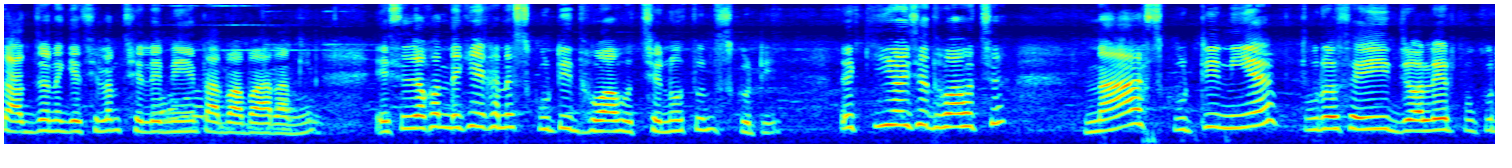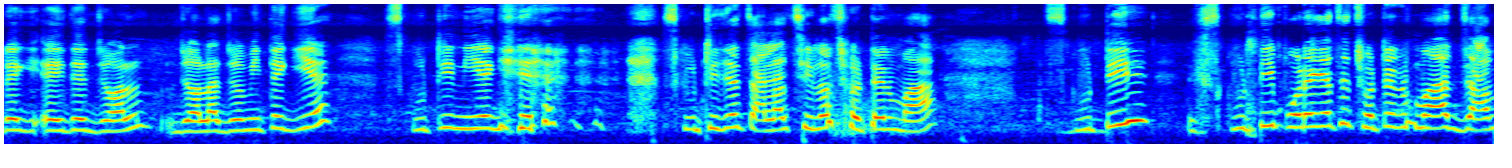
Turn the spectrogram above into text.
চারজনে গেছিলাম, ছেলে মেয়ে, তার বাবা আর আমি। এসে যখন দেখি এখানে স্কুটি ধোয়া হচ্ছে, নতুন স্কুটি। কি হয়েছে ধোয়া হচ্ছে? না, স্কুটি নিয়ে পুরো সেই জলের পুকুরে এই যে জল, জলা জমিতে গিয়ে স্কুটি নিয়ে গিয়ে, স্কুটি যে চালাচ্ছিল ছোটের মা, স্কুটি স্কুটি পড়ে গেছে ছোটের মা জাম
